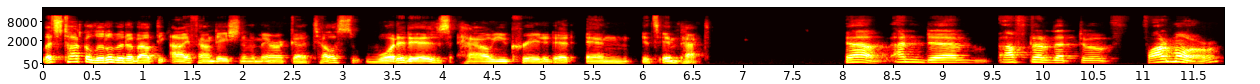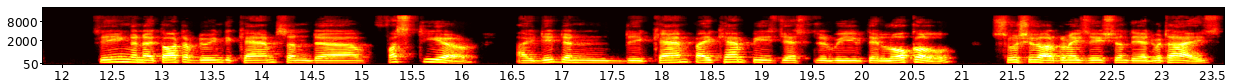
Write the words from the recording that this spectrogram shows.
Let's talk a little bit about the Eye Foundation of America. Tell us what it is, how you created it, and its impact. Yeah, and um, after that uh, far more seeing and I thought of doing the camps and uh, first year I did and the camp, I camp is just with a local social organization, they advertise,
